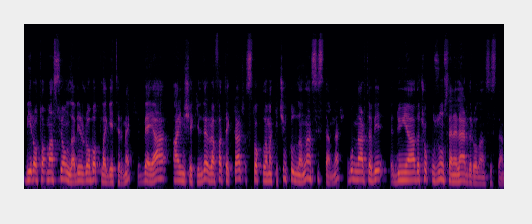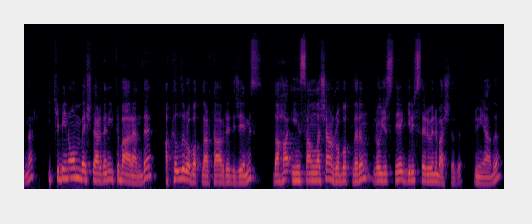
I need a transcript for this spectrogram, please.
bir otomasyonla, bir robotla getirmek veya aynı şekilde rafa tekrar stoklamak için kullanılan sistemler. Bunlar tabii dünyada çok uzun senelerdir olan sistemler. 2015'lerden itibaren de akıllı robotlar tabir edeceğimiz daha insanlaşan robotların lojistiğe giriş serüveni başladı. dünyada.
